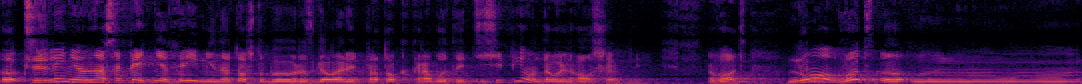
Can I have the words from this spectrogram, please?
Э, К сожалению, у нас опять нет времени на то, чтобы разговаривать про то, как работает TCP, он довольно волшебный. Вот. Но вот, э,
